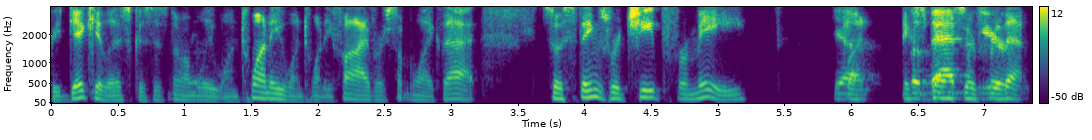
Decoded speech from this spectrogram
ridiculous because it's normally 120 125 or something like that. So things were cheap for me yeah. but expensive but for them.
